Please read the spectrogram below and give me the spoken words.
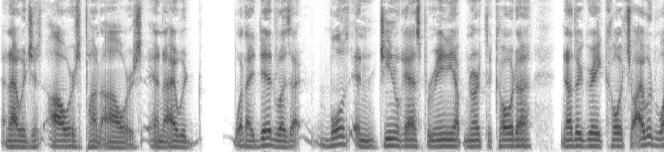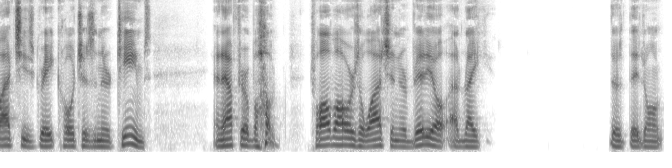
And I would just hours upon hours. And I would, what I did was I most, and Gino Gasparini up North Dakota, another great coach. So I would watch these great coaches and their teams. And after about 12 hours of watching their video, I'm like, they don't,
